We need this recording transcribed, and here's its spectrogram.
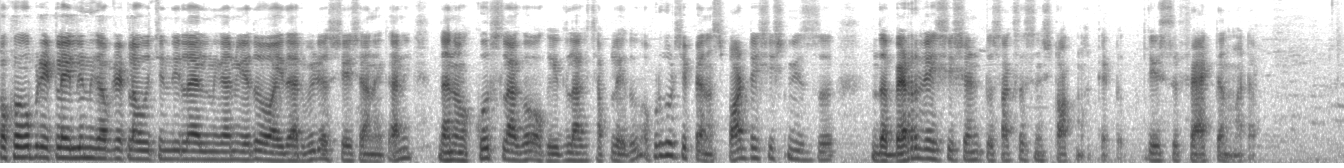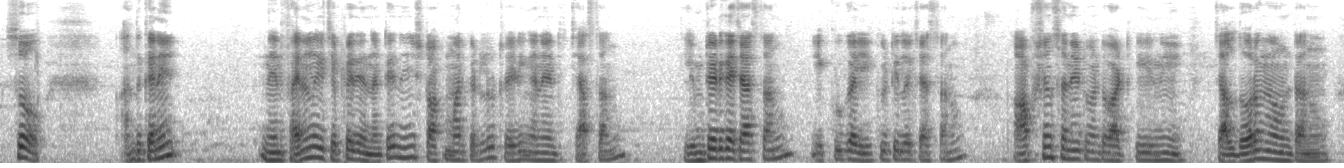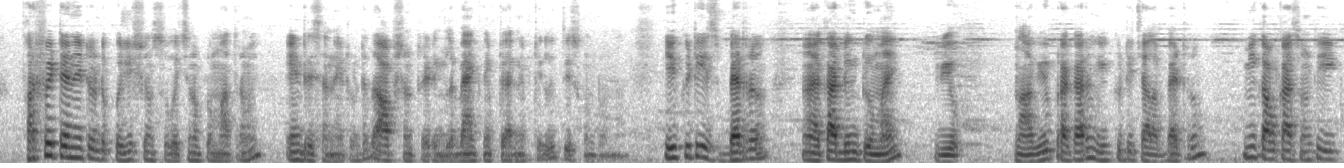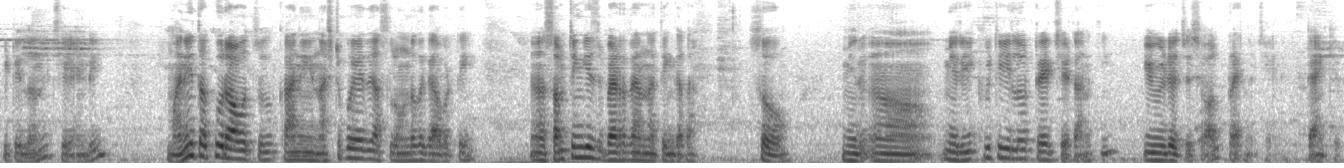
ఒక్కొక్కప్పుడు ఇట్లా వెళ్ళింది కాబట్టి ఇట్లా వచ్చింది ఇలా వెళ్ళింది కానీ ఏదో ఐదు ఆరు వీడియోస్ చేశాను కానీ దాని ఒక కోర్స్ లాగా ఒక ఇదిలాగా చెప్పలేదు. అప్పుడు కూడా చెప్పాను spot decision is the better decision to success in stock market this fact అనమాట సో అందుకని నేను ఫైనల్గా చెప్పేది ఏంటంటే నేను స్టాక్ మార్కెట్లో ట్రేడింగ్ అనేది చేస్తాను. లిమిటెడ్గా చేస్తాను ఎక్కువగా ఈక్విటీలో చేస్తాను. ఆప్షన్స్ అనేటువంటి వాటిని చాలా దూరంగా ఉంటాను. పర్ఫెక్ట్ అనేటువంటి పొజిషన్స్ వచ్చినప్పుడు మాత్రమే ఎంట్రీస్ అనేటువంటిది ఆప్షన్ ట్రేడింగ్లో బ్యాంక్ నిఫ్టీ ఆర్ నిఫ్టీలు తీసుకుంటున్నాను equity is better according to my view నా వ్యూ ప్రకారం ఈక్విటీ చాలా బెటర్ మీకు అవకాశం ఉంటే ఈక్విటీలోనే చేయండి. మనీ తక్కువ రావచ్చు కానీ నష్టపోయేది అసలు ఉండదు కాబట్టి something is better than nothing కదా. సో మీరు uh, మీరు ఈక్విటీలో ట్రేడ్ చేయడానికి ఈ వీడియో చూసే వాళ్ళు ప్రయత్నం చేయండి. Thank you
